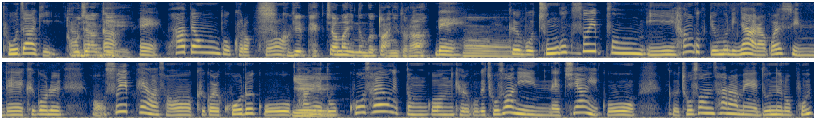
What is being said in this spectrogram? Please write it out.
도자기. 도자기. 네, 화병도 그렇고요. 그게 백자만 있는 것도 아니더라. 네. 어. 그뭐 중국 수입품이 한국 유물이냐라고 할 수 있는데 그거를 어, 수입해 와서 그걸 고르고 예. 방에 예. 놓고 사용했던 건 결국에 조선인의 취향이고 그 조선 사람의 눈으로 본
